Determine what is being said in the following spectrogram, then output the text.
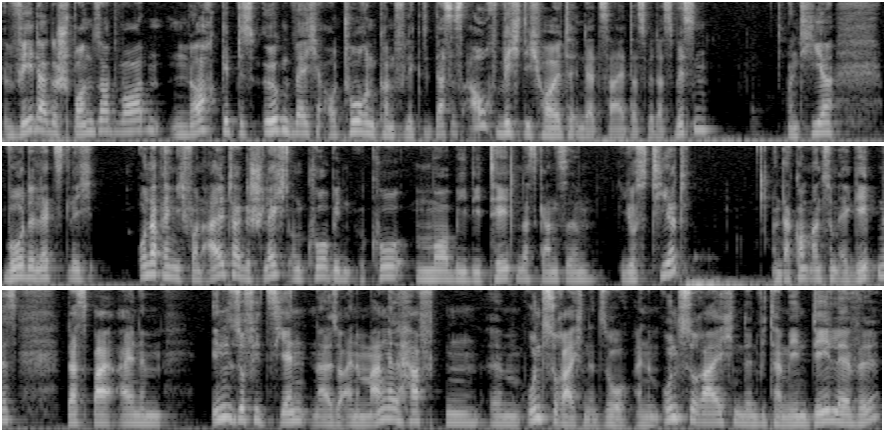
weder gesponsert worden, noch gibt es irgendwelche Autorenkonflikte. Das ist auch wichtig heute in der Zeit, dass wir das wissen. Und hier wurde letztlich unabhängig von Alter, Geschlecht und Komorbiditäten das Ganze justiert. Und da kommt man zum Ergebnis, dass bei einem insuffizienten, also einem mangelhaften, ähm, unzureichenden, so, einem unzureichenden Vitamin D-Level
